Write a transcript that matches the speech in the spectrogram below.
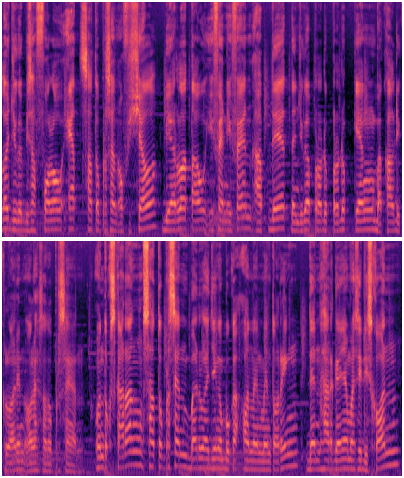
Lo juga bisa follow at 1% official, biar lo tahu event-event, update, dan juga produk-produk yang bakal dikeluarin oleh 1%. Untuk sekarang, 1% baru aja ngebuka online mentoring, dan harganya masih diskon.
